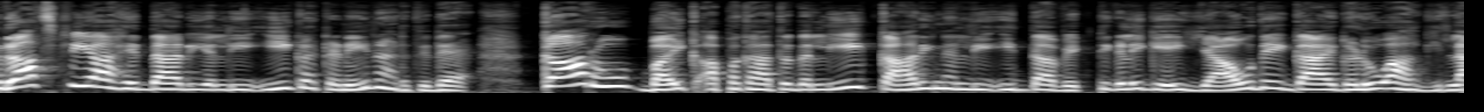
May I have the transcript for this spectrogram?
ರಾಷ್ಟ್ರೀಯ ಹೆದ್ದಾರಿಯಲ್ಲಿ ಈ ಘಟನೆ ನಡೆದಿದೆ. ಕಾರು, ಬೈಕ್ ಅಪಘಾತದಲ್ಲಿ ಕಾರಿನಲ್ಲಿ ಇದ್ದ ವ್ಯಕ್ತಿಗಳಿಗೆ ಯಾವುದೇ ಗಾಯಗಳು ಆಗಿಲ್ಲ.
